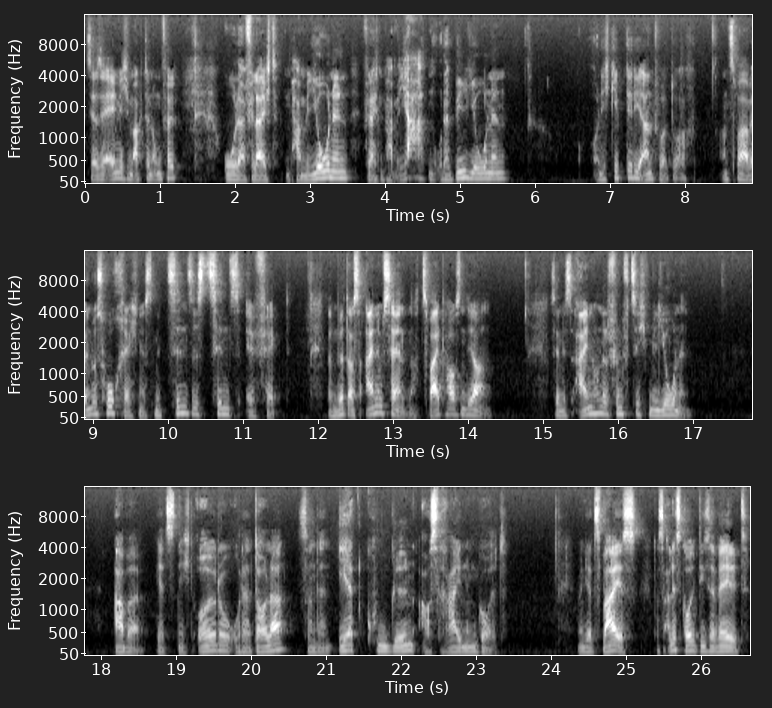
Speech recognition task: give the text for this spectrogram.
sehr, sehr ähnlich im aktuellen Umfeld. Oder vielleicht ein paar Millionen, vielleicht ein paar Milliarden oder Billionen. Und ich gebe dir die Antwort durch. Und zwar, wenn du es hochrechnest mit Zinseszinseffekt, dann wird aus einem Cent nach 2000 Jahren sind es 150 Millionen. Aber jetzt nicht Euro oder Dollar, sondern Erdkugeln aus reinem Gold. Wenn du jetzt weißt, dass alles Gold dieser Welt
